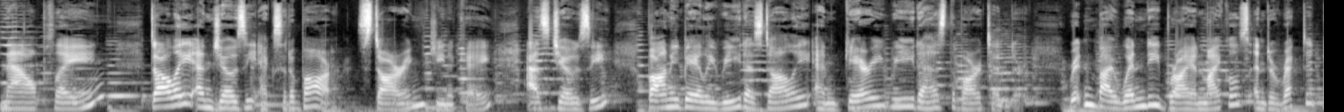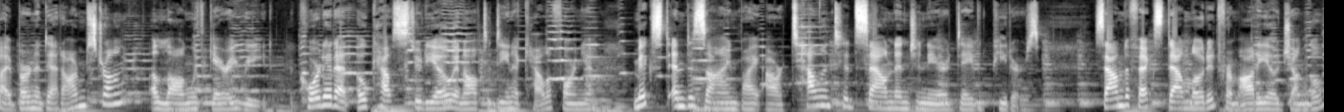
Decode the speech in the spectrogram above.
Now playing Dolly and Josie Exit a Bar, starring Gina Kay as Josie, Bonnie Bailey Reed as Dolly, and Gary Reed as the bartender. Written by Wendy Bryan Michaels and directed by Bernadette Armstrong, along with Gary Reed. Recorded at Oak House Studio in Altadena, California. Mixed and designed by our talented sound engineer, David Peters. Sound effects downloaded from Audio Jungle,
